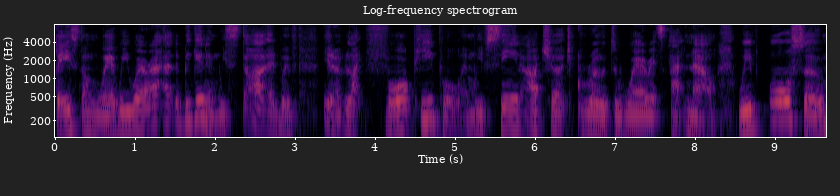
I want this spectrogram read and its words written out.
based on where we were at at the beginning. We started with you know like four people, and we've seen our church grow to where it's at now. We've also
